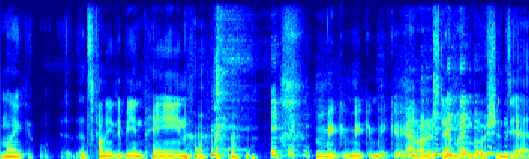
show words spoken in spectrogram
I'm like, it's funny to be in pain. Mickey, Mickey, Mickey. I don't understand my emotions yet.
